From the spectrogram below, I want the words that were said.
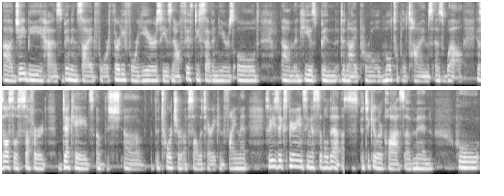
Uh, JB has been inside for 34 years. He is now 57 years old, um, and he has been denied parole multiple times as well. He has also suffered decades of the, sh- uh, the torture of solitary confinement. So he's experiencing a civil death. This particular class of men who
